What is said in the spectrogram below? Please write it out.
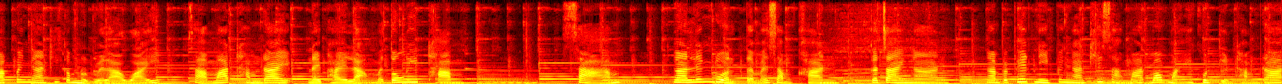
มักเป็นงานที่กำหนดเวลาไว้ สามารถทำได้ในภายหลังไม่ต้องรีบทำ 3. งานเร่งด่วนแต่ไม่สำคัญ กระจายงาน งานประเภทนี้เป็นงานที่สามารถมอบหมายให้คนอื่นทำได้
